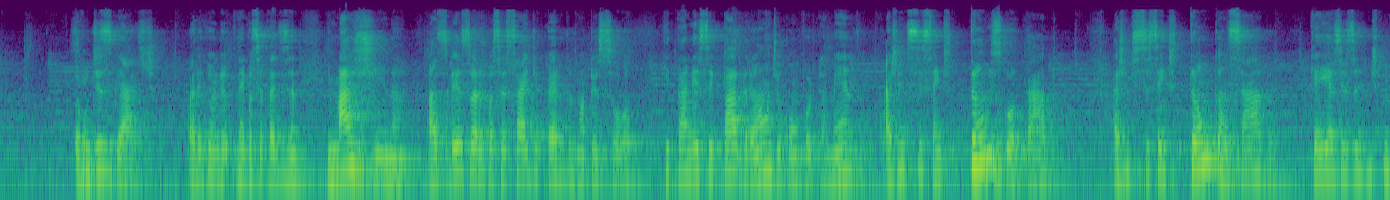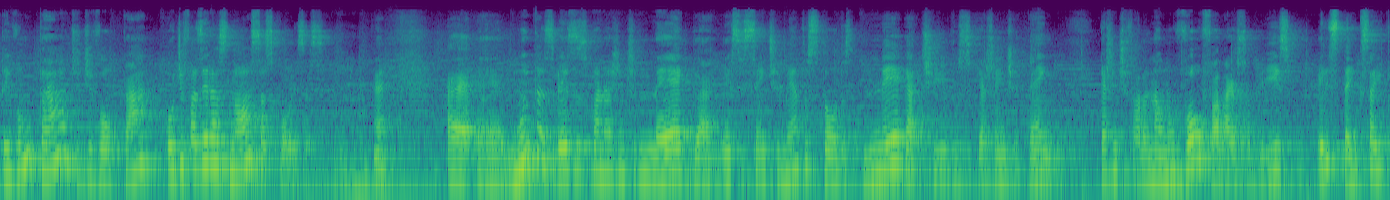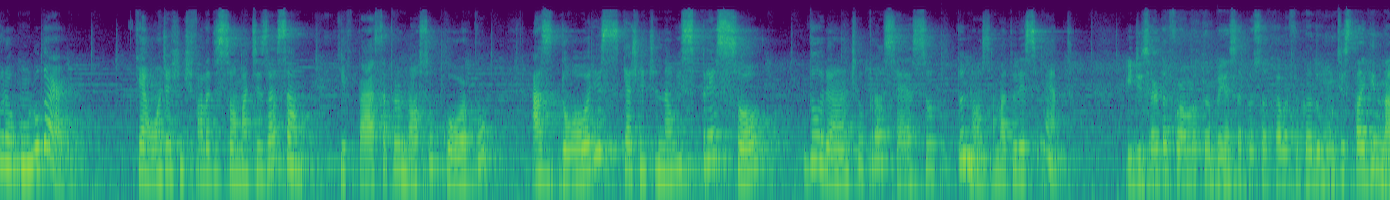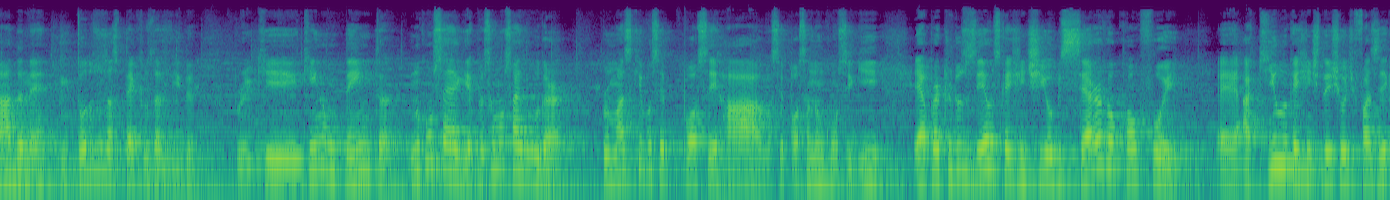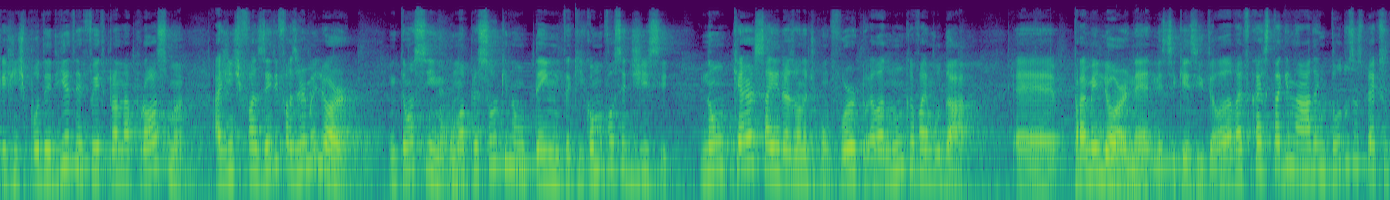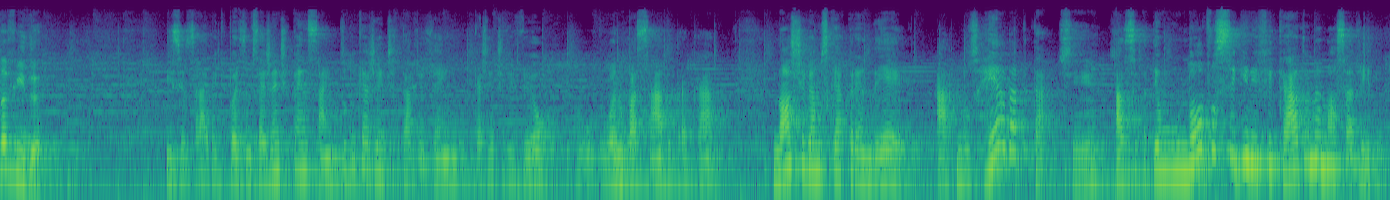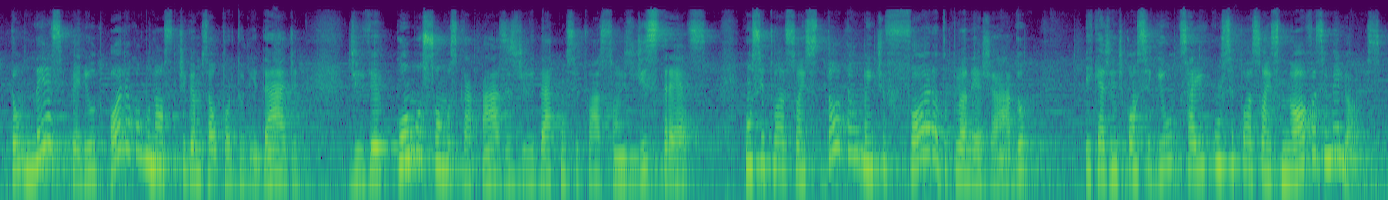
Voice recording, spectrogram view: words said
É um desgaste. Olha que nem você está dizendo. Imagina, às vezes, a hora que você sai de perto de uma pessoa que está nesse padrão de comportamento, a gente se sente tão esgotado, a gente se sente tão cansado, que aí às vezes a gente não tem vontade de voltar ou de fazer as nossas coisas. Né? É, é, muitas vezes, quando a gente nega esses sentimentos todos negativos que a gente tem, que a gente fala, não, não vou falar sobre isso, eles têm que sair por algum lugar que é onde a gente fala de somatização, que passa para o nosso corpo as dores que a gente não expressou durante o processo do nosso amadurecimento. E de certa forma também essa pessoa acaba ficando muito estagnada, né? Em todos os aspectos da vida. Porque quem não tenta, não consegue, a pessoa não sai do lugar. Por mais que você possa errar, você possa não conseguir, é a partir dos erros que a gente observa qual foi é, aquilo que a gente deixou de fazer, que a gente poderia ter feito para na próxima a gente fazer e fazer melhor. Então, assim, uma pessoa que não tenta, que, como você disse, não quer sair da zona de conforto, ela nunca vai mudar é, para melhor, né, nesse quesito. Ela vai ficar estagnada em todos os aspectos da vida. E você sabe que, por exemplo, se a gente pensar em tudo que a gente está vivendo, que a gente viveu do, do ano passado para cá, nós tivemos que aprender a nos readaptar, Sim. a se- ter um novo significado na nossa vida. Então, nesse período, olha como nós tivemos a oportunidade de ver como somos capazes de lidar com situações de estresse, com situações totalmente fora do planejado e que a gente conseguiu sair com situações novas e melhores.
